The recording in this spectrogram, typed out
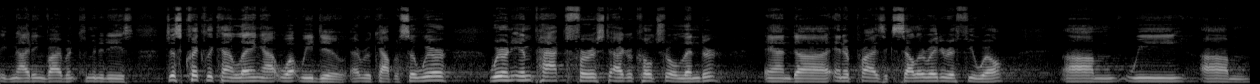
igniting vibrant communities. Just quickly kind of laying out what we do at Root Capital. So we're, we're an impact-first agricultural lender and uh, enterprise accelerator, if you will. Um, we, um,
